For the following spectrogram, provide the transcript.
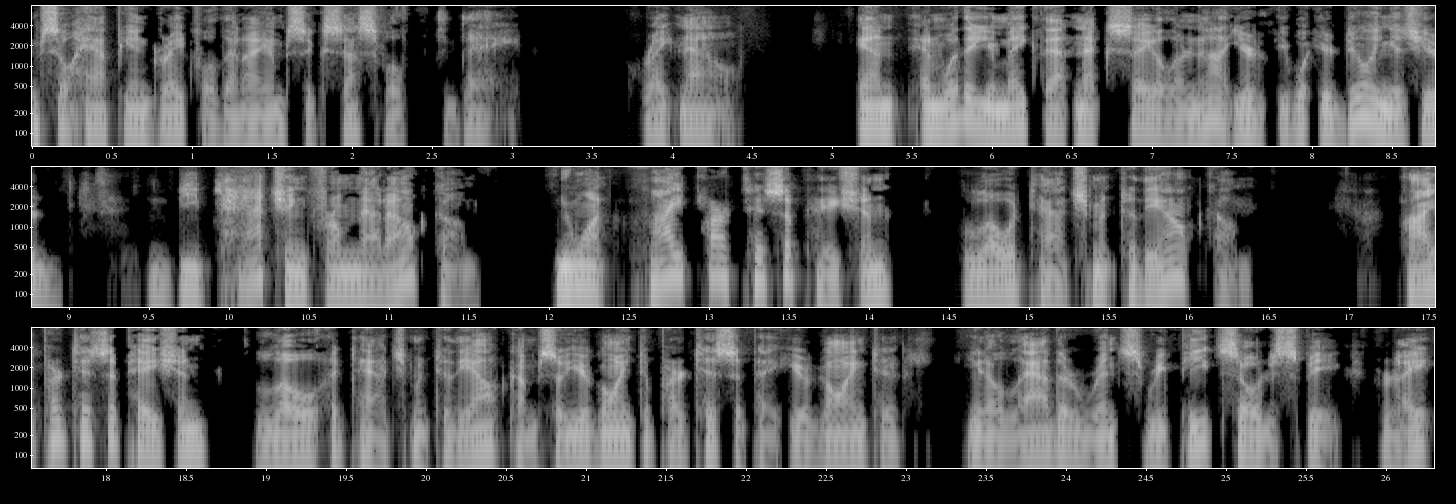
I'm so happy and grateful that I am successful today, right now. And and whether you make that next sale or not, you're what you're doing is you're detaching from that outcome. You want high participation, low attachment to the outcome. High participation, low attachment to the outcome. So you're going to participate. You're going to, you know, lather, rinse, repeat, so to speak, right?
